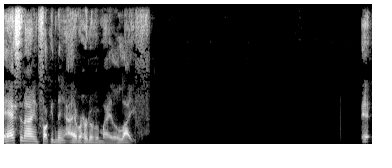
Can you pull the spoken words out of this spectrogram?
asinine fucking thing I ever heard of in my life. It,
